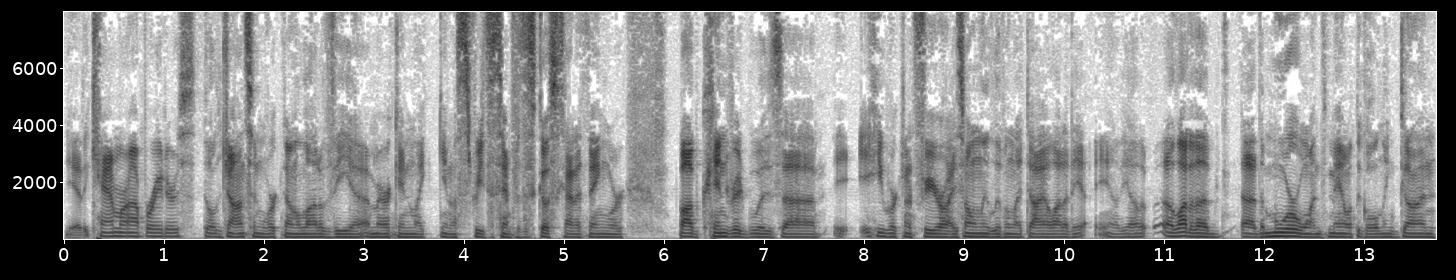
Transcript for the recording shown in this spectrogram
yeah the camera operators. Bill Johnson worked on a lot of the uh, American like you know Streets of San Francisco kind of thing. Where Bob Kindred was uh, he worked on For Your Eyes Only, Live and Let Die. A lot of the you know the other, a lot of the uh, the Moore ones, Man with the Golden Gun.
